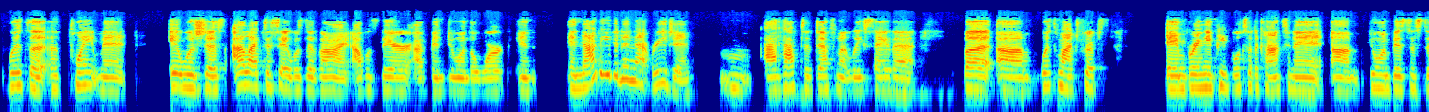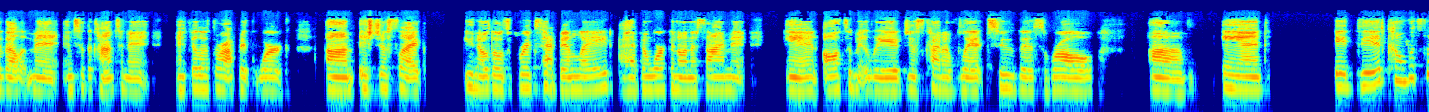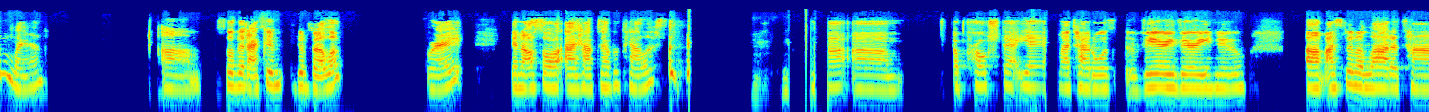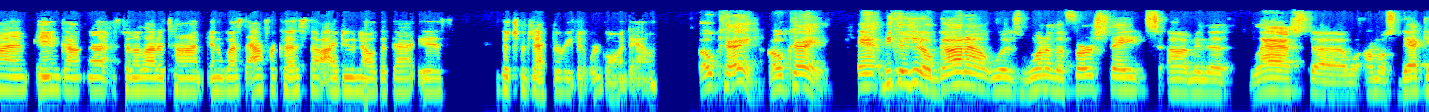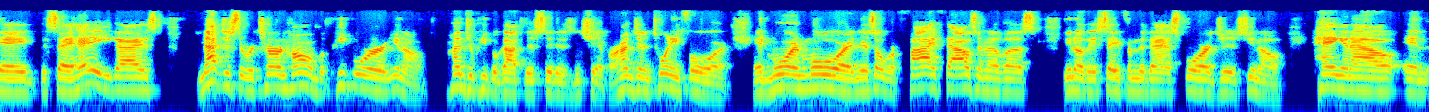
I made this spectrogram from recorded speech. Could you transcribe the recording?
with the appointment it was just i like to say it was divine. I was there. I've been doing the work and and not even in that region. Mm, i have to definitely say that. But um, with my trips and bringing people to the continent, um, doing business development into the continent and philanthropic work. Um, it's just like, you know, those bricks have been laid. I have been working on assignment and ultimately it just kind of led to this role. Um, and it did come with some land um, so that I can develop, right? And also I have to have a palace. I um, approached that yet. My title was very, very new. Um, I spent a lot of time in Ghana. I spent a lot of time in West Africa. So I do know that that is the trajectory that we're going down. Okay. Okay. And because, you know, Ghana was one of the first states um, in the last uh, almost decade to say, hey, you guys, not just to return home, but people were, you know, 100 people got their citizenship or 124 and more and more and there's over 5000 of us you know they say from the diaspora just you know hanging out and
